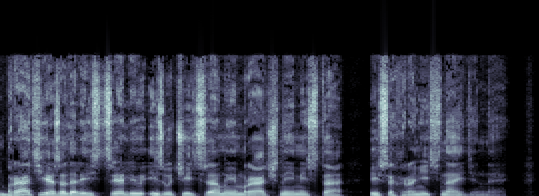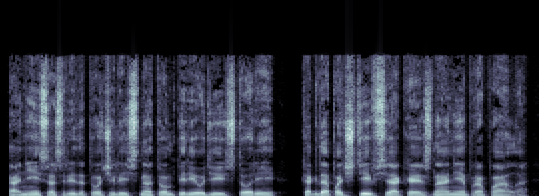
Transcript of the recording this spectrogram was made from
Братья задались целью изучить самые мрачные места и сохранить найденное. Они сосредоточились на том периоде истории, когда почти всякое знание пропало —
